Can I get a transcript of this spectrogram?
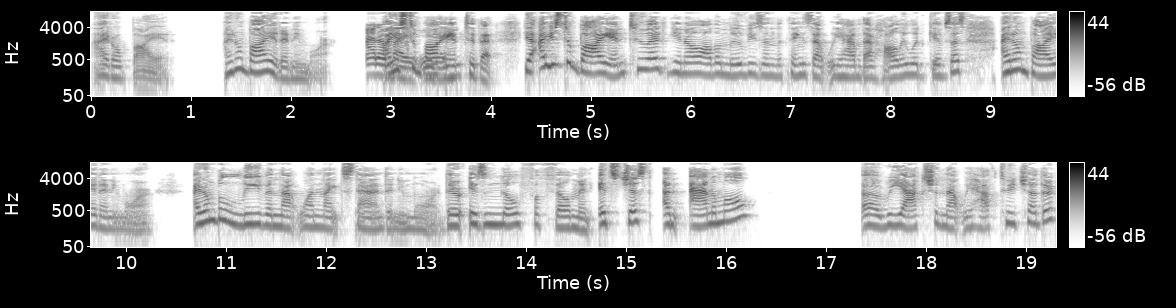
I don't buy it. I don't buy it anymore. I don't. I used to buy either. into that. Yeah, I used to buy into it. You know, all the movies and the things that we have that Hollywood gives us. I don't buy it anymore. I don't believe in that one night stand anymore. There is no fulfillment. It's just an animal uh, reaction that we have to each other,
